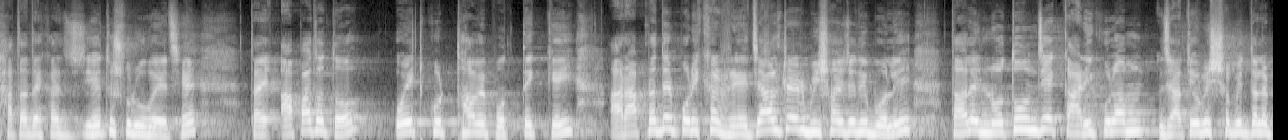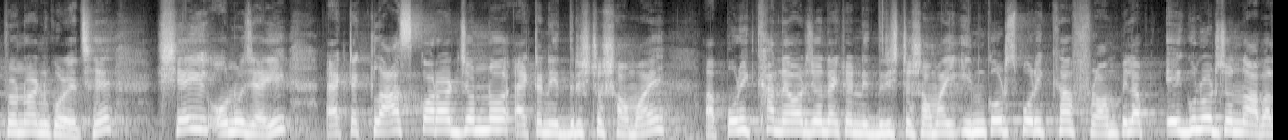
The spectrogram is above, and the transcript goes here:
খাতা দেখা যেহেতু শুরু হয়েছে, তাই আপাতত ওয়েট করতে হবে প্রত্যেককেই। আর আপনাদের পরীক্ষার রেজাল্টের বিষয় যদি বলি, তাহলে নতুন যে কারিকুলাম জাতীয় বিশ্ববিদ্যালয় প্রণয়ন করেছে, সেই অনুযায়ী একটা ক্লাস করার জন্য একটা নির্দিষ্ট সময় পরীক্ষা নেওয়ার জন্য একটা নির্দিষ্ট সময় ইনকোর্স পরীক্ষা ফর্ম ফিল আপ এগুলোর জন্য আবার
